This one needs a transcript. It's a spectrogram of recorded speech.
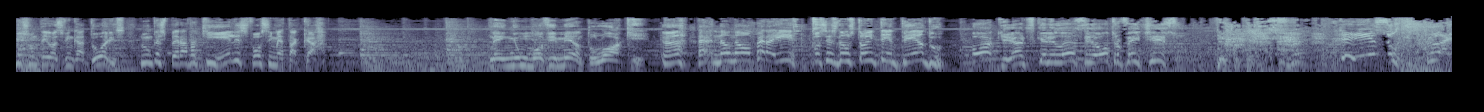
me juntei aos Vingadores, nunca esperava que eles fossem me atacar. Nenhum movimento, Loki. Hã? É, não, não, peraí. Vocês não estão entendendo. Loki, antes que ele lance outro feitiço. Que isso? Ai!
